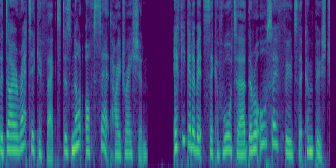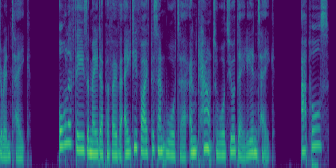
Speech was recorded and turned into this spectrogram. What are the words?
The diuretic effect does not offset hydration. If you get a bit sick of water, there are also foods that can boost your intake. All of these are made up of over 85% water and count towards your daily intake apples,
